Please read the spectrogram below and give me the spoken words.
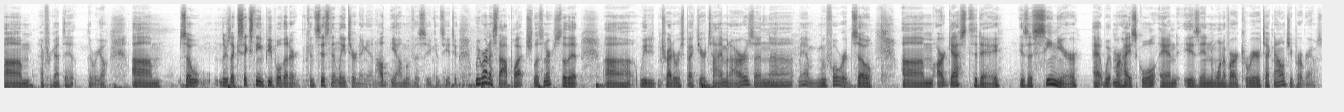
Um, I forgot to hit. There we go. Um, so there's like 16 people that are consistently turning in. I'll yeah, I'll move this so you can see it too. We run a stopwatch, listener, so that uh, we try to respect your time and ours, and uh, yeah, move forward. So um, our guest today is a senior at Whitmer High School and is in one of our career technology programs.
